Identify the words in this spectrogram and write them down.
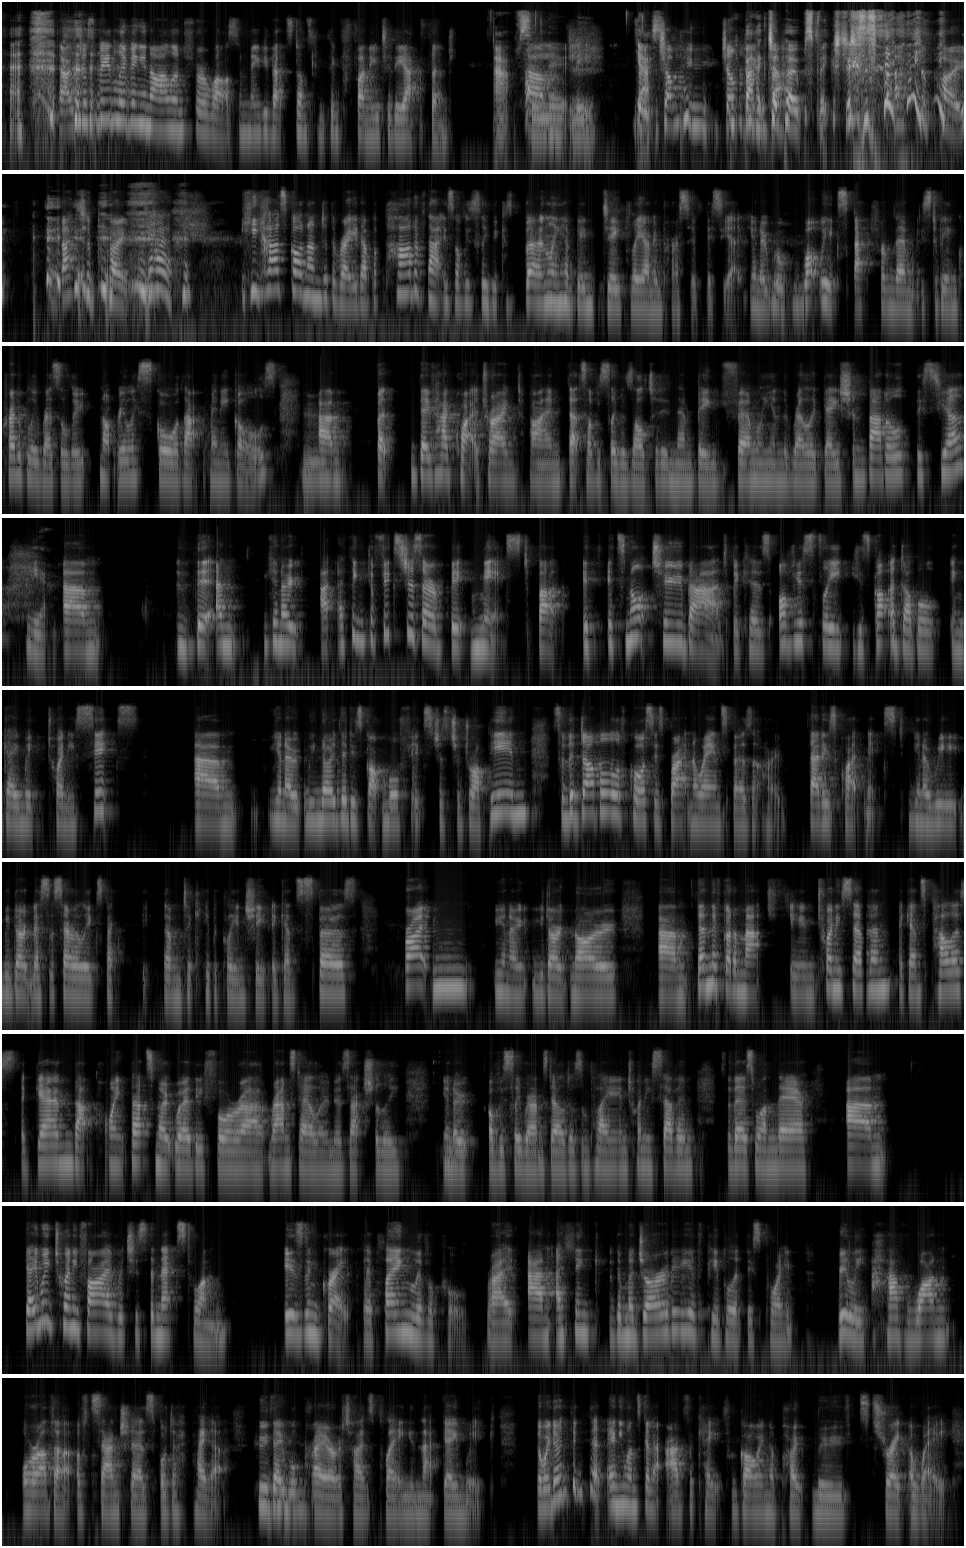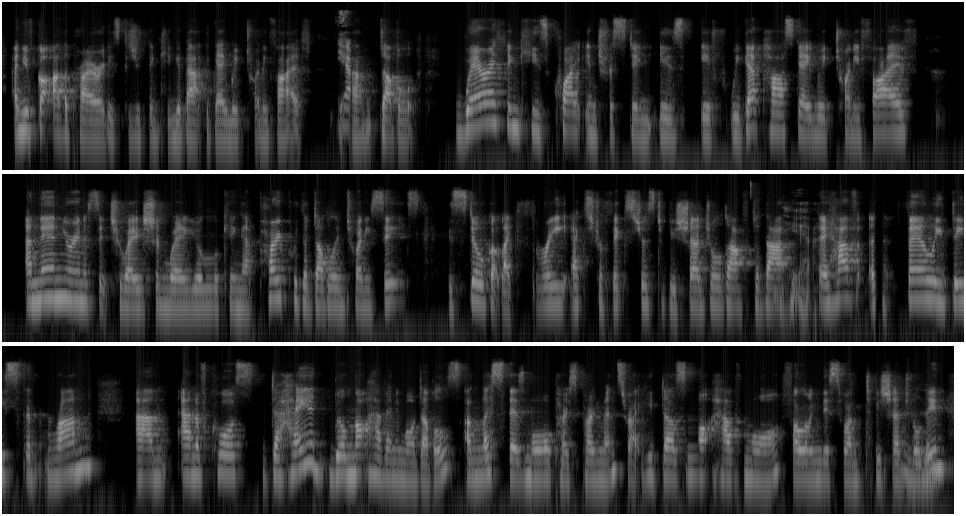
I've just been living in Ireland for a while, so maybe that's done something funny to the accent. absolutely. So yes. jumping, jumping Back to Pope's fixtures. back to Pope. Back to Pope. Yeah. He has gone under the radar, but part of that is obviously because Burnley have been deeply unimpressive this year. You know, Mhm. what we expect from them is to be incredibly resolute, not really score that many goals. Mm. Um, but they've had quite a trying time. That's obviously resulted in them being firmly in the relegation battle this year. yeah. Um, the, and you know, I, I think the fixtures are a bit mixed, but it, it's not too bad because obviously he's got a double in game week 26. Um, you know, we know that he's got more fixtures to drop in. So the double, of course, is Brighton away and Spurs at home. That is quite mixed. You know, we we don't necessarily expect them to keep a clean sheet against Spurs. Brighton, you know, you don't know. Um, then they've got a match in 27 against Palace. Again, that point that's noteworthy for uh, Ramsdale owners. Actually, you know, obviously Ramsdale doesn't play in 27, so there's one there. Um, game week 25, which is the next one, isn't great. They're playing Liverpool, right? And I think the majority of people at this point really have one or other of Sanchez or De Gea, who they will prioritize playing in that game week. So I don't think that anyone's going to advocate for going a Pope move straight away. And you've got other priorities because you're thinking about the game week 25 Yeah. um, double. Where I think he's quite interesting is if we get past game week 25, and then you're in a situation where you're looking at Pope with a double in 26. He's still got like three extra fixtures to be scheduled after that. Yeah. They have a fairly decent run. Um, and of course, De Gea will not have any more doubles unless there's more postponements, right? He does not have more following this one to be scheduled Mhm. in.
